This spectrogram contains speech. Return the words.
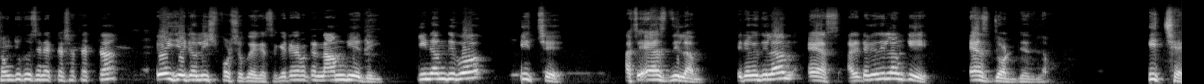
সংযুক্ত হয়েছে একটার সাথে একটা? এই যে, এটা হলো স্পর্শক হয়ে গেছে। এটাকে আমি একটা নাম দিয়ে দিই। কি নাম দিব? ইচ্ছে। আচ্ছা এস দিলাম। এটাকে দিলাম এস আর এটাকে দিলাম কি? এস ডট দিয়ে দিলাম। ইচ্ছে।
